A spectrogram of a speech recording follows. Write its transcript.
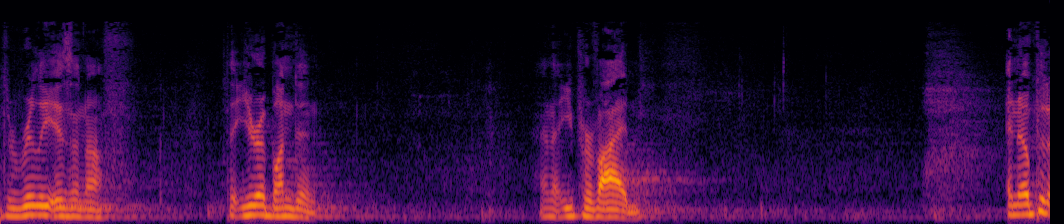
there really is enough, that you're abundant, and that you provide and open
